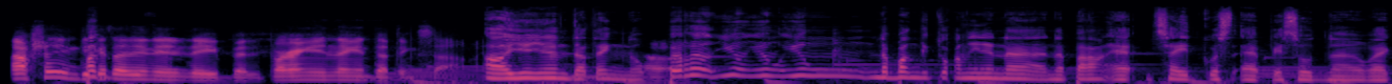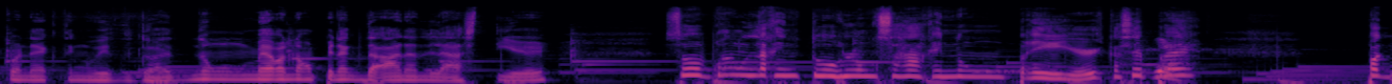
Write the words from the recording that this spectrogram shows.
Actually, hindi Pag, kita din label Parang yun lang yung dating sa akin. Ah, uh, yun yung dating, no? Uh, Pero yung, yung, yung nabanggit ko kanina na, na parang e, side quest episode na Reconnecting with God, nung meron akong pinagdaanan last year, sobrang laking tulong sa akin nung prayer. Kasi pre, pag,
